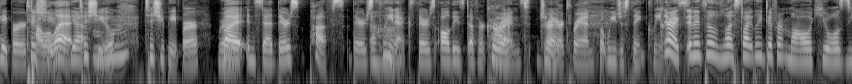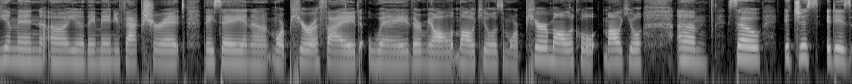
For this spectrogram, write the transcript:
paper Tissue, towelette, yeah, tissue, mhm. tissue paper. Right. But instead, there's puffs, there's Uh-huh. Kleenex, there's all these different Correct, kinds, generic correct. brand, but we just think Kleenex. Correct, and it's a slightly different molecule. Xeomin, uh, you know, they manufacture it. They say in a more purified way. Their mole- molecule is a more pure molecule. Molecule. Um, so it just it is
